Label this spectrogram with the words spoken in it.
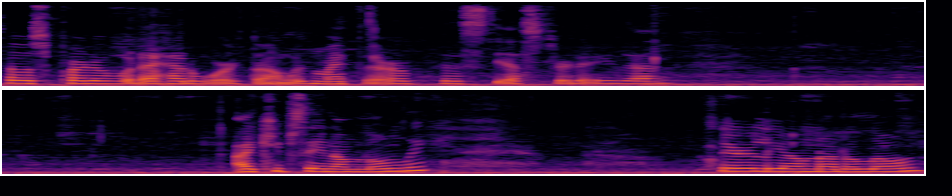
that was part of what I had worked on with my therapist yesterday. That I keep saying I'm lonely. Clearly, I'm not alone.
